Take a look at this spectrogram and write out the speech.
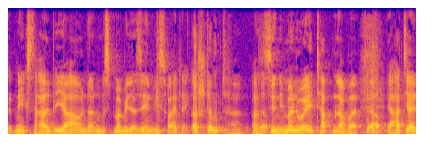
das nächste halbe Jahr und dann muss man wieder sehen, wie es weitergeht. Das stimmt. Also es sind immer nur Etappen, aber er hat ja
